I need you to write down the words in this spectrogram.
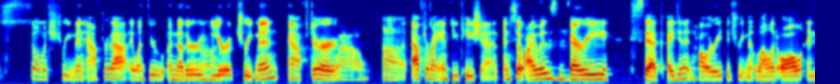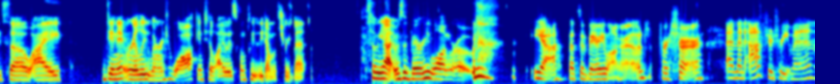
so much treatment after that. I went through another Ugh. year of treatment after wow. uh, after my amputation, and so I was Mhm. very sick. I didn't tolerate the treatment well at all, and so I didn't really learn to walk until I was completely done with treatment. So yeah, it was a very long road. Yeah, that's a very long road for sure. And then after treatment,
